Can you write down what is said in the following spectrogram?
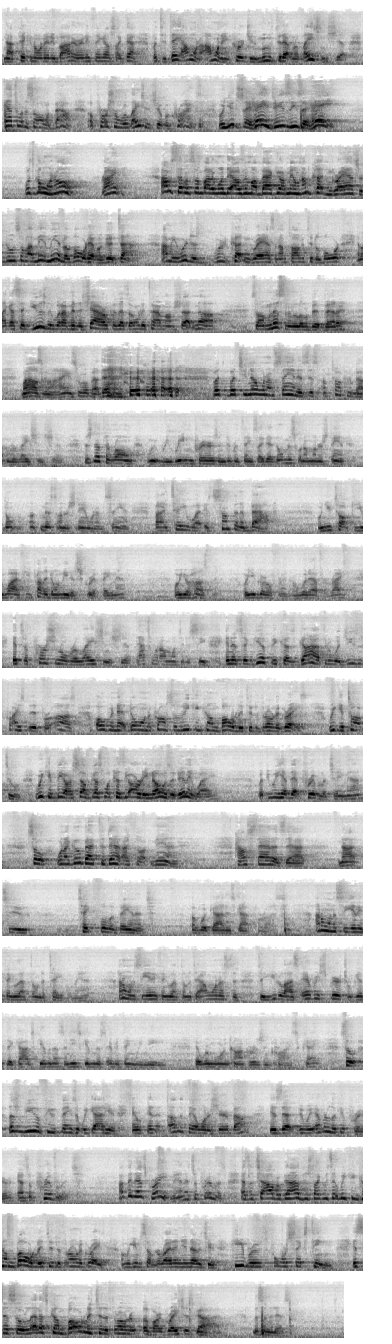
Not picking on anybody or anything else like that. But today I want to I want to encourage you to move to that relationship. That's what it's all about. A personal relationship with Christ. When you say, hey, Jesus, he said, hey, what's going on? Right? I was telling somebody one day I was in my backyard, man, when I'm cutting grass or doing something like me, me and the Lord have a good time. I mean, we're just we're cutting grass and I'm talking to the Lord. And like I said, usually when I'm in the shower, because that's the only time I'm shutting up, so I'm listening a little bit better. Miles going, I ain't sure about that. but, but you know what I'm saying is this, I'm talking about relationship. There's nothing wrong with reading prayers and different things like that. Don't miss what I'm understand. Don't misunderstand what I'm saying. But I tell you what, it's something about when you talk to your wife, you probably don't need a script, amen? Or your husband, or your girlfriend, or whatever, right? It's a personal relationship. That's what I want you to see. And it's a gift because God, through what Jesus Christ did for us, opened that door on the cross so we can come boldly to the throne of grace. We can talk to him. We can be ourselves. Guess what? Because he already knows it anyway. But we have that privilege, amen? So when I go back to that, I thought, man, how sad is that not to take full advantage of what God has got for us? I don't want to see anything left on the table, man. I don't want to see anything left on the table. I want us to, to utilize every spiritual gift that God's given us, and He's given us everything we need, that we're more than conquerors in Christ, okay? So let's view a few things that we got here. And, and another thing I want to share about is that do we ever look at prayer as a privilege? I think that's great, man. It's a privilege. As a child of God, just like we said, we can come boldly to the throne of grace. I'm going to give you something to write in your notes here. Hebrews 4.16. It says, So let us come boldly to the throne of our gracious God. Listen to this.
